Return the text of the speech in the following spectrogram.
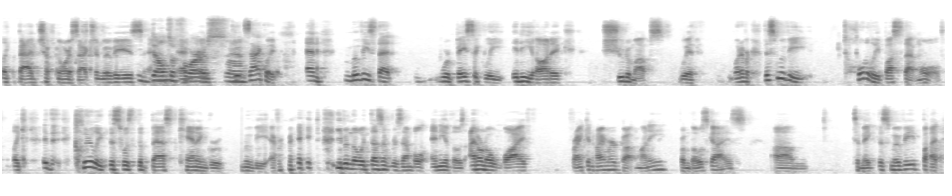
like bad Chuck Norris action movies, and- Delta and- Force, and- yeah. exactly, and movies that were basically idiotic shoot 'em ups with whatever. This movie totally busts that mold. Like it, clearly, this was the best Cannon Group movie ever made, even though it doesn't resemble any of those. I don't know why Frankenheimer got money from those guys um, to make this movie, but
